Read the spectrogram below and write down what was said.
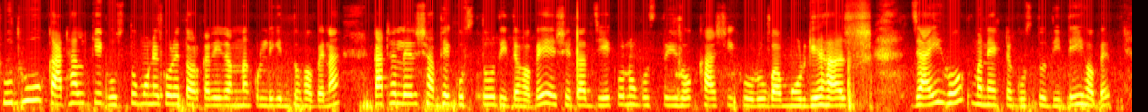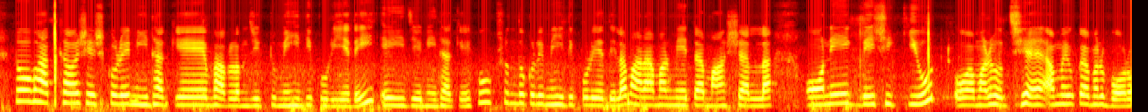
শুধু কাঁঠালকে গোস্ত মনে করে তরকারি রান্না করলে কিন্তু হবে না। কাঁঠালের সাথে গোস্তও দিতে হবে। সেটা যে কোনো গোস্তই হোক, খাসি, গরু বা মুরগি, হাঁস, যাই হোক মানে একটা গোস্ত দিতেই হবে। তো ভাত খাওয়া শেষ করে নিধাকে ভাবলাম যে একটু মেহেদি পরিয়ে দেই। এই যে নিধাকে খুব সুন্দর করে মেহেদি পরিয়ে দিলাম। আর আমার মেয়েটা মাশাল্লাহ অনেক বেশি কিউট। ও আমার হচ্ছে, আমি ওকে আমার বড়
